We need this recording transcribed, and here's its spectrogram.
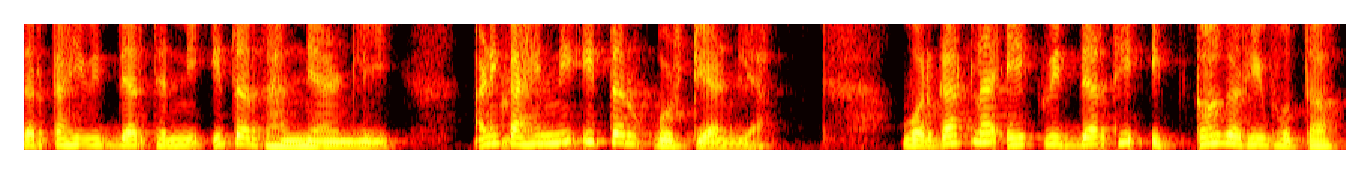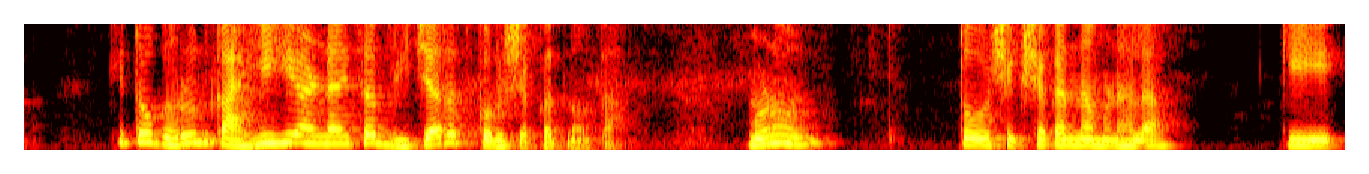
तर काही विद्यार्थ्यांनी इतर धान्य आणली आणि काहींनी इतर गोष्टी आणल्या. वर्गातला एक विद्यार्थी इतका गरीब होता की तो घरून काहीही आणायचा विचारच करू शकत नव्हता. म्हणून तो शिक्षकांना म्हणाला की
